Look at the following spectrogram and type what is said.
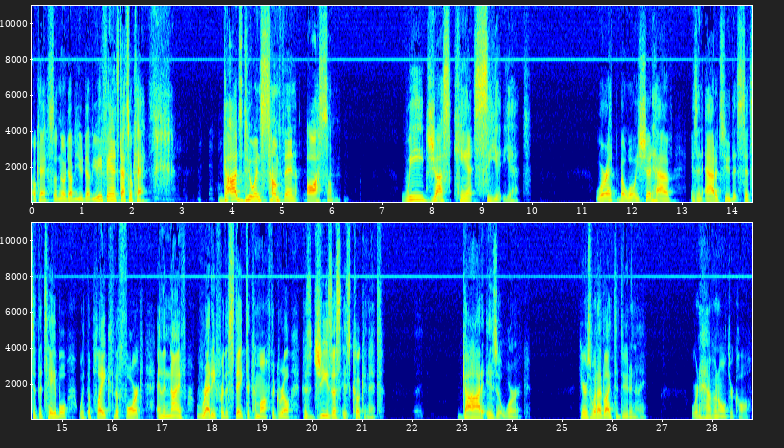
Okay, so no WWE fans, that's okay. God's doing something awesome. We just can't see it yet. We're at, but what we should have is an attitude that sits at the table with the plate, the fork, and the knife ready for the steak to come off the grill because Jesus is cooking it. God is at work. Here's what I'd like to do tonight we're going to have an altar call.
